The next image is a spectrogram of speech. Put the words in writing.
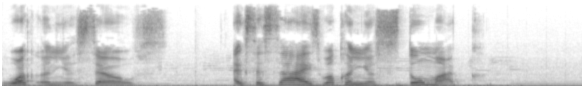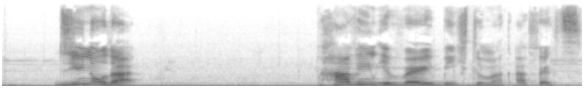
work on yourselves. Exercise, work on your stomach. Do you know that having a very big stomach affects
